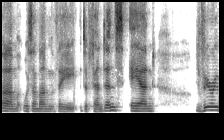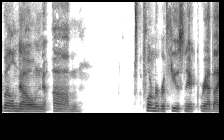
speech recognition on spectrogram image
um, was among the defendants and very well known um, former refusenik Rabbi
